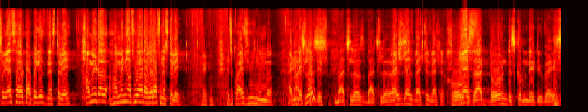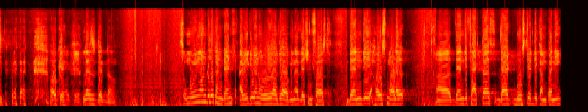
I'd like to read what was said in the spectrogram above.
So yes, our topic is Nestaway. How many do- how many of you are aware of Nestaway? Right now, it's quite a huge number. I didn't expect this. Bachelors, bachelors, Bachelors, bachelors, bachelors. Homes yes. that don't discriminate you guys. okay, Okay. let's get down. So moving on to the contents, I will give an overview of the organization first, then the house model, uh, then the factors that boosted the company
